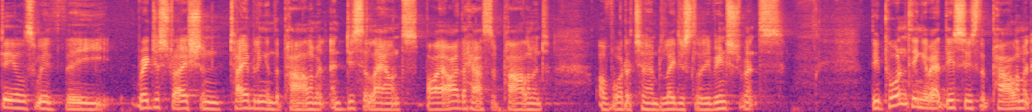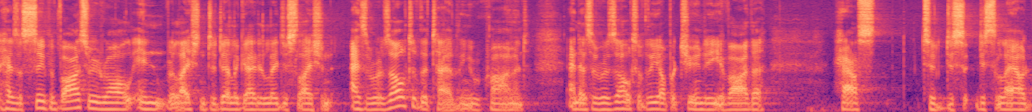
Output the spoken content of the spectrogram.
deals with the registration, tabling in the Parliament and disallowance by either House of Parliament of what are termed legislative instruments. The important thing about this is that Parliament has a supervisory role in relation to delegated legislation as a result of the tabling requirement and as a result of the opportunity of either House to dis disallow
